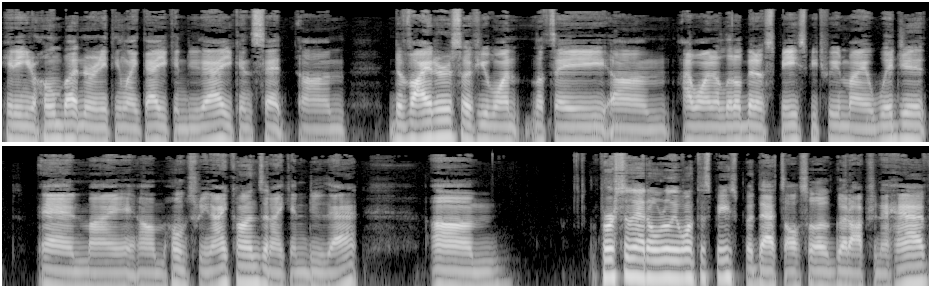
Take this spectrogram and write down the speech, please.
hitting your home button or anything like that, you can do that. You can set um, dividers. So if you want, let's say, um, I want a little bit of space between my widget and my um, home screen icons, and I can do that. Um, personally, I don't really want the space, but that's also a good option to have.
